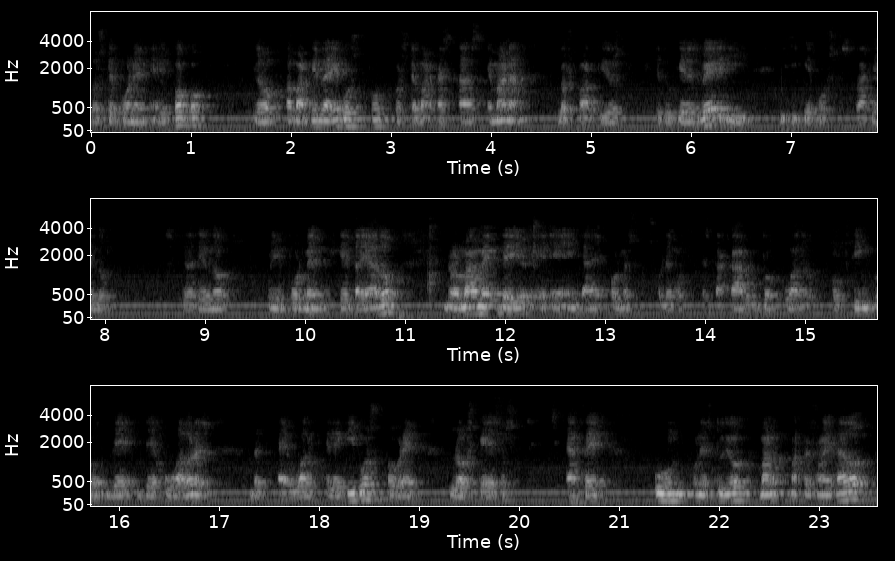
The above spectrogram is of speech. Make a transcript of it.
los que ponen el foco. Luego, a partir de ahí, pues, pues te marcas cada semana los partidos que tú quieres ver y, y sí que pues se va haciendo, se va haciendo un informe detallado. Normalmente en cada informe solemos destacar un top 4, top 5 de, de jugadores, da igual el equipo, sobre los que eso se hace un, un estudio más, más, personalizado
